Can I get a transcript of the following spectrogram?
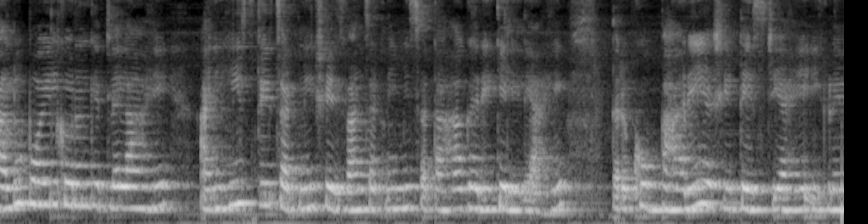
आलू बॉईल करून घेतलेला आहे आणि हीच ती चटणी शेजवान चटणी मी स्वतः घरी केलेली आहे. तर खूप भारी अशी टेस्टी आहे. इकडे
